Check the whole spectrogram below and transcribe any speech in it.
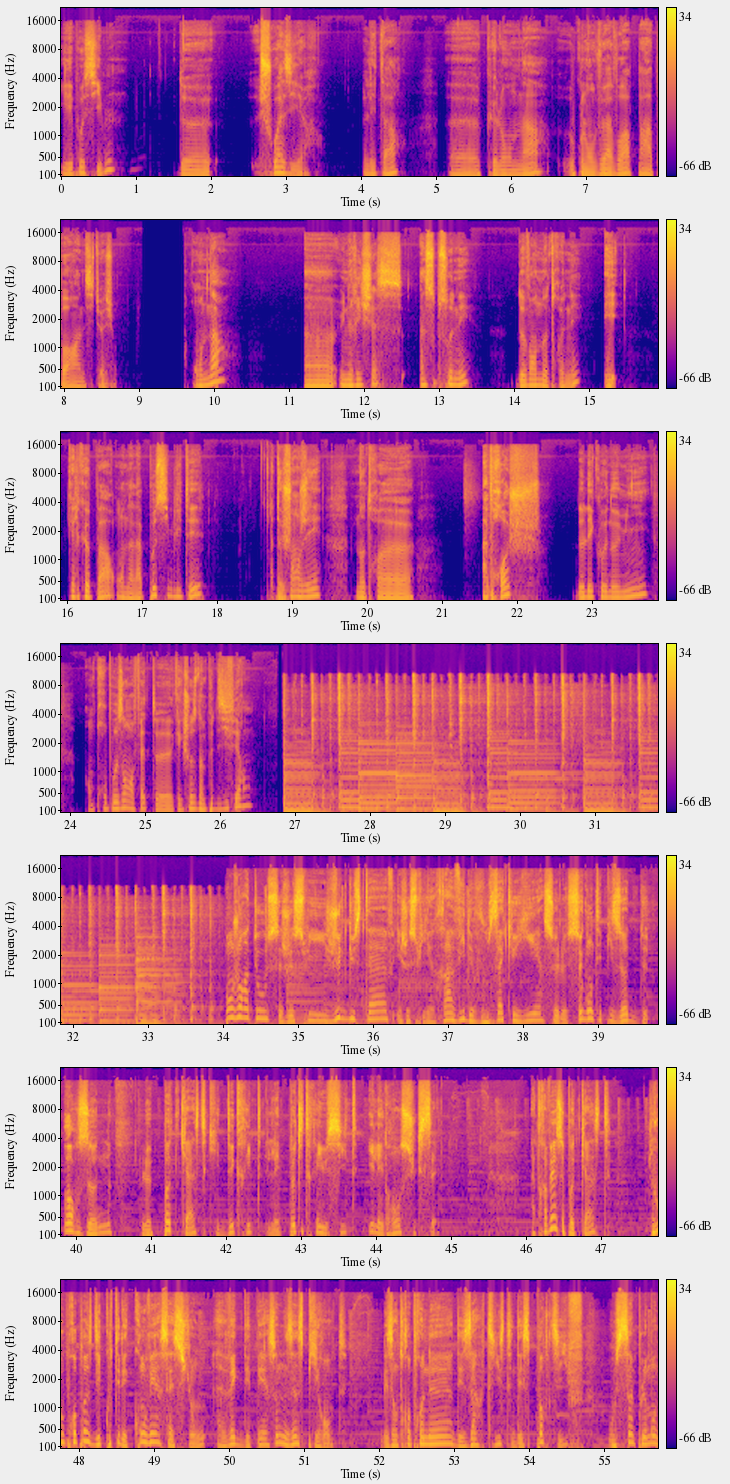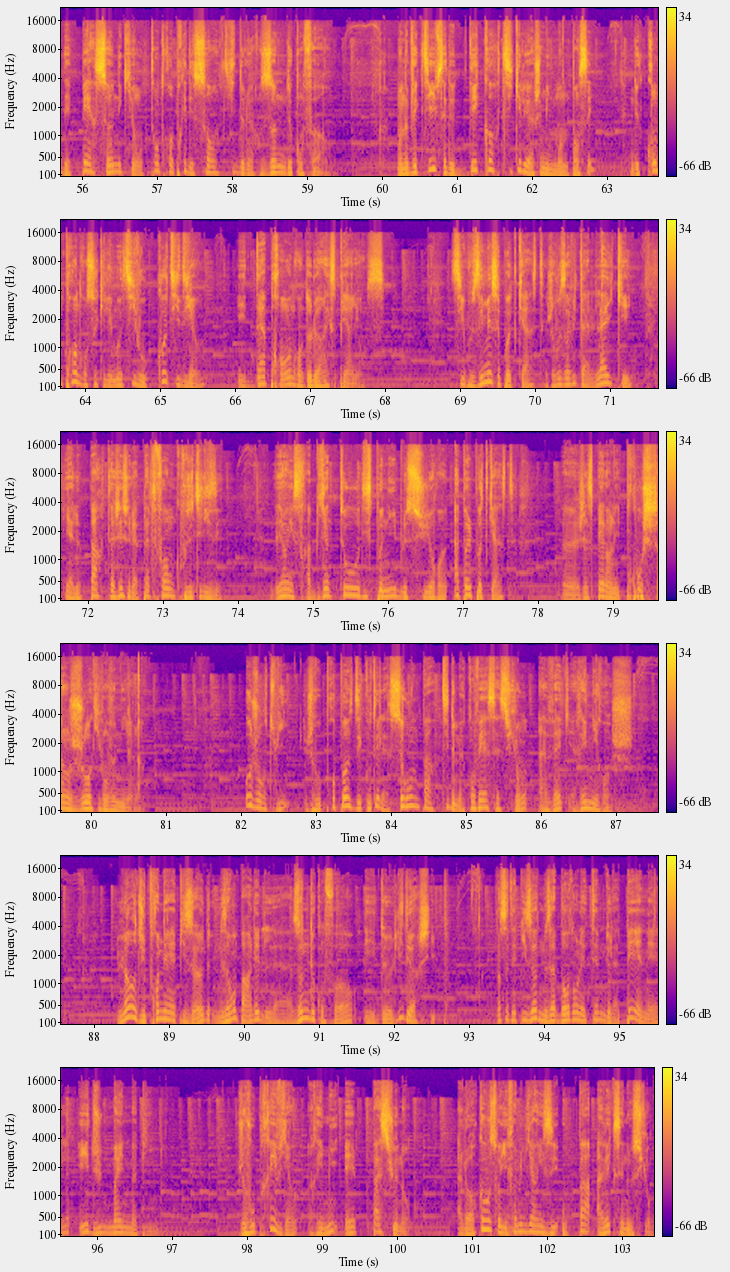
il est possible de choisir l'état euh, que l'on a ou que l'on veut avoir par rapport à une situation. On a une richesse insoupçonnée devant notre nez et quelque part, on a la possibilité de changer notre euh, approche de l'économie en proposant en fait euh, quelque chose d'un peu différent. Bonjour à tous, je suis Jude Gustave et je suis ravi de vous accueillir sur le second épisode de Hors Zone, le podcast qui décrypte les petites réussites et les grands succès. À travers ce podcast, je vous propose d'écouter des conversations avec des personnes inspirantes, des entrepreneurs, des artistes, des sportifs ou simplement des personnes qui ont entrepris de sortir de leur zone de confort. Mon objectif, c'est de décortiquer leur cheminement de pensée de comprendre ce qui les motive au quotidien et d'apprendre de leur expérience. Si vous aimez ce podcast, je vous invite à liker et à le partager sur la plateforme que vous utilisez. D'ailleurs, il sera bientôt disponible sur euh, Apple Podcast, euh, j'espère dans les prochains jours qui vont venir. Aujourd'hui, je vous propose d'écouter la seconde partie de ma conversation avec Rémi Roche. Lors du premier épisode, nous avons parlé de la zone de confort et de leadership dans cet épisode, nous abordons les thèmes de la PNL et du mind mapping. Je vous préviens, Rémi est passionnant. Alors que vous soyez familiarisé ou pas avec ces notions,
